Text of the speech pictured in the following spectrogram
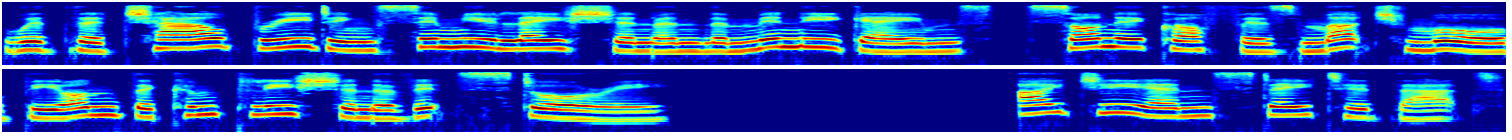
"...with the Chao breeding simulation and the minigames, Sonic offers much more beyond the completion of its story." IGN stated that,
